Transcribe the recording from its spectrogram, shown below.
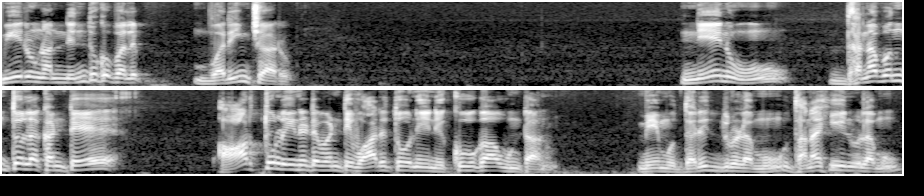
మీరు నన్నెందుకు వలి వరించారు? నేను ధనవంతుల కంటే ఆర్తులైనటువంటి వారితో నేను ఎక్కువగా ఉంటాను. మేము దరిద్రులము ధనహీనులము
